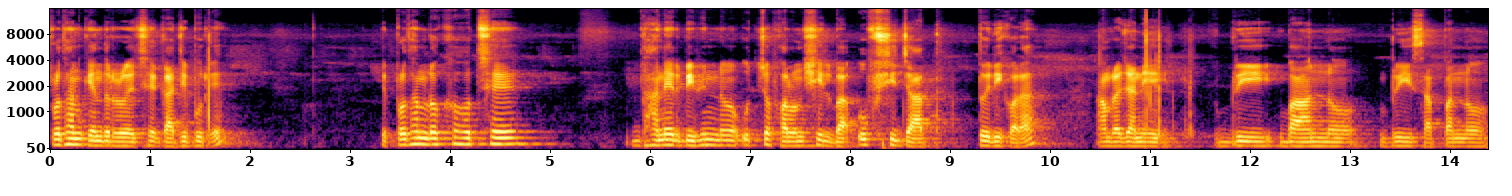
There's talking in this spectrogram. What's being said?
প্রধান কেন্দ্র রয়েছে গাজীপুরে। এর প্রধান লক্ষ্য হচ্ছে ধানের বিভিন্ন উচ্চ ফলনশীল বা উফসি জাত তৈরি করা। আমরা জানি ব্রি বাহান্ন, ব্রি ছাপ্পান্ন,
